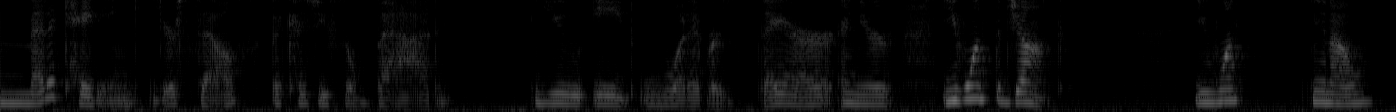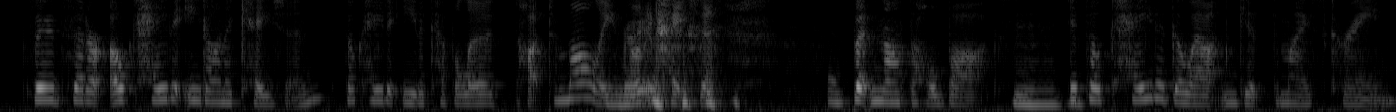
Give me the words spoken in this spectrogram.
medicating yourself because you feel bad, you eat whatever's there and you're you want the junk. You want, you know, foods that are okay to eat on occasion. It's okay to eat a couple of hot tamales on occasion but not the whole box. Mm-hmm. It's okay to go out and get some ice cream,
